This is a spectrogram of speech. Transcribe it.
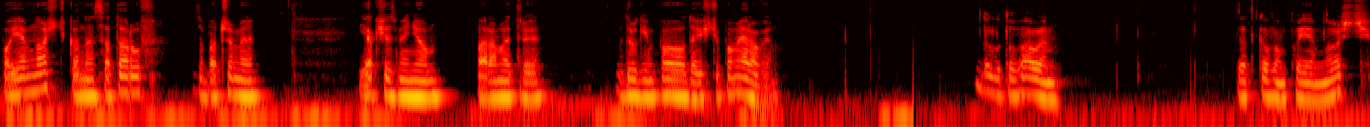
pojemność kondensatorów. Zobaczymy jak się zmienią parametry w drugim podejściu pomiarowym. Dolutowałem dodatkową pojemność.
